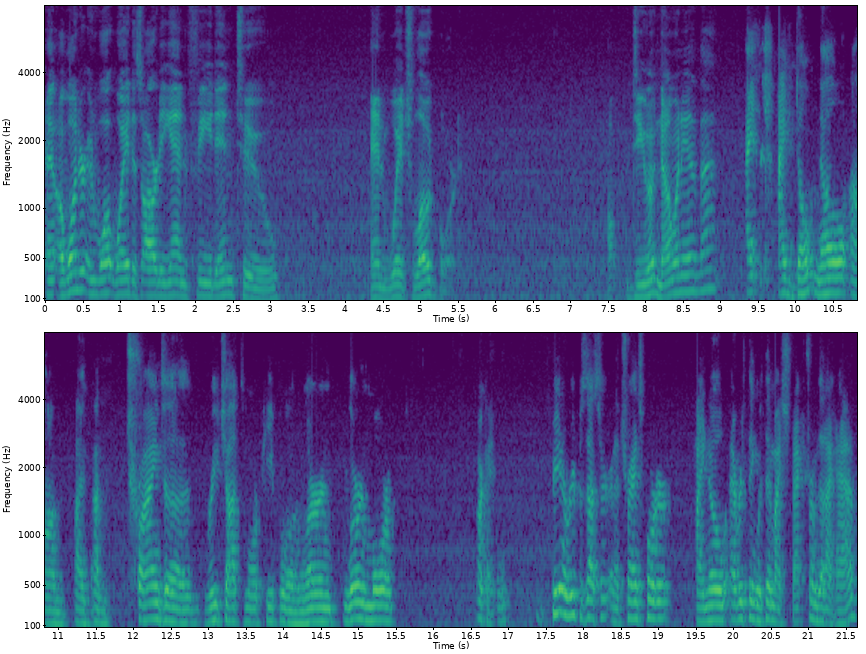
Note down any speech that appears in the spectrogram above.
I wonder in what way does RDN feed into and which load board? Oh, Do you know any of that? I I don't know. Um, I, I'm trying to reach out to more people and learn learn more. Okay, being a repossessor and a transporter, I know everything within my spectrum that I have.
